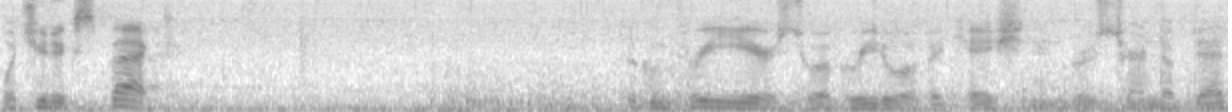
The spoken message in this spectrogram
What you'd expect. Took him three years to agree to a vacation, and Bruce turned up dead.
